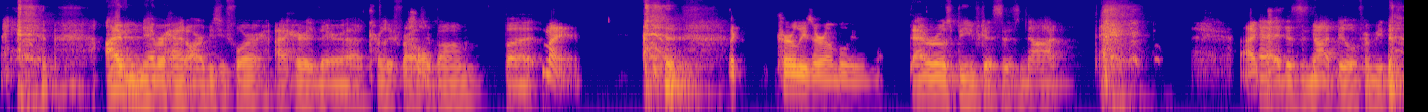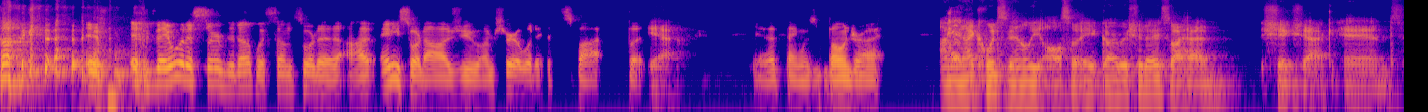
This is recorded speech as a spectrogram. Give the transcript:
I've never had Arby's before. I heard their uh, curly fries oh. are bomb, but man, the curlies are unbelievable. That roast beef just is not. I, this is not doing for me, dog. if if they would have served it up with some sort of uh, any sort of au jus, I'm sure it would have hit the spot. But yeah, yeah, that thing was bone dry. I mean, I coincidentally also ate garbage today, so I had Shake Shack, and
